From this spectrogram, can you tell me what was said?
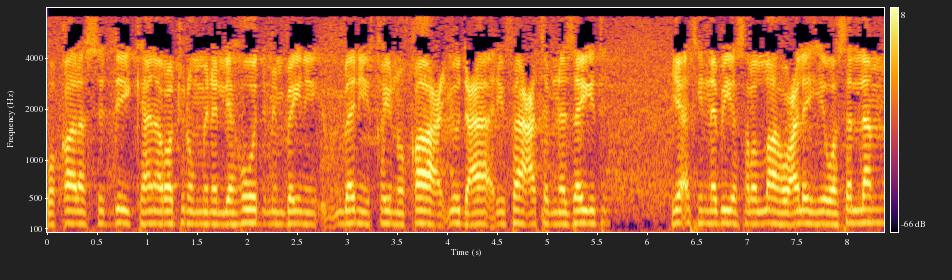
وقال السدي كان رجل من اليهود من بين بني قينقاع يدعى رفاعة بن زيد يأتي النبي صلى الله عليه وسلم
